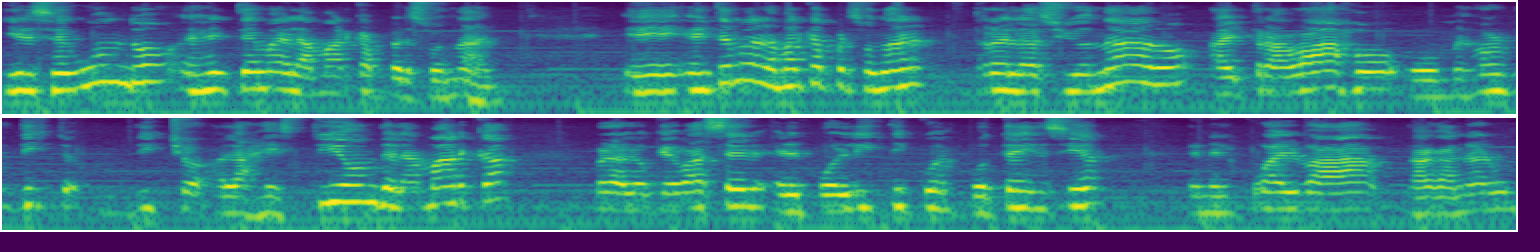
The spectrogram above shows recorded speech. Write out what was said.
y el segundo es el tema de la marca personal. Eh, el tema de la marca personal relacionado al trabajo o mejor dicho, dicho a la gestión de la marca para lo que va a ser el político en potencia en el cual va a ganar un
